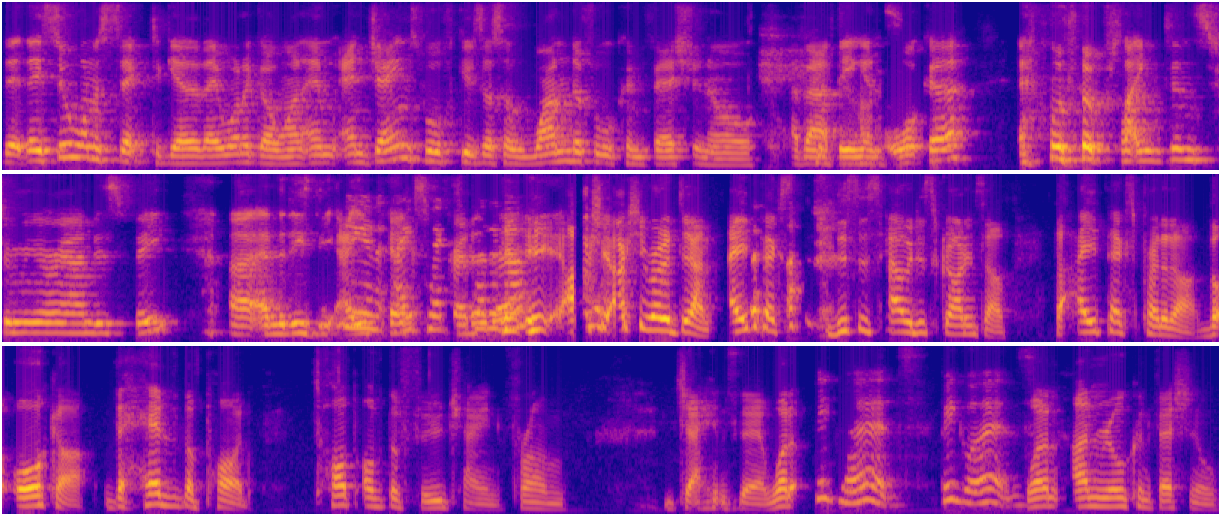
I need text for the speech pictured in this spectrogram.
they, they, still want to stick together. They want to go on, and and James Wolfe gives us a wonderful confessional about being an orca and all the plankton swimming around his feet, uh, and that he's the apex, apex, predator. predator. He actually actually wrote it down. Apex. this is how he described himself: the apex predator, the orca, the head of the pod, top of the food chain from James there. What big words, big words. What an unreal confessional.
